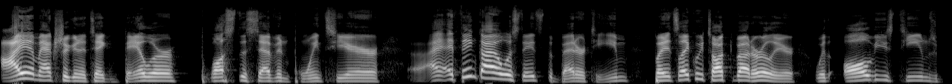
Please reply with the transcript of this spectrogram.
I am actually going to take Baylor plus the seven points here. I, I think Iowa State's the better team, but it's like we talked about earlier with all these teams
